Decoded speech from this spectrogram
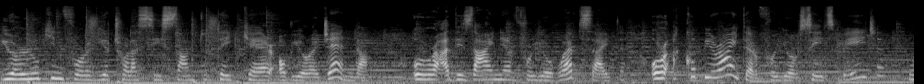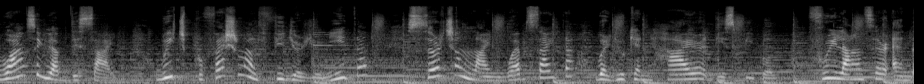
You are looking for a virtual assistant to take care of your agenda or a designer for your website, or a copywriter for your sales page? Once you have decided which professional figure you need, search online website where you can hire these people. Freelancer and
